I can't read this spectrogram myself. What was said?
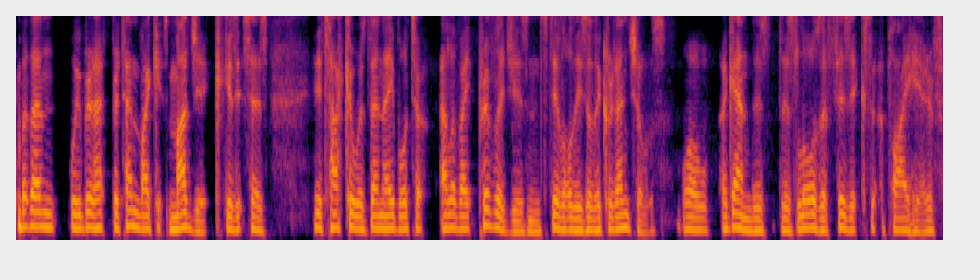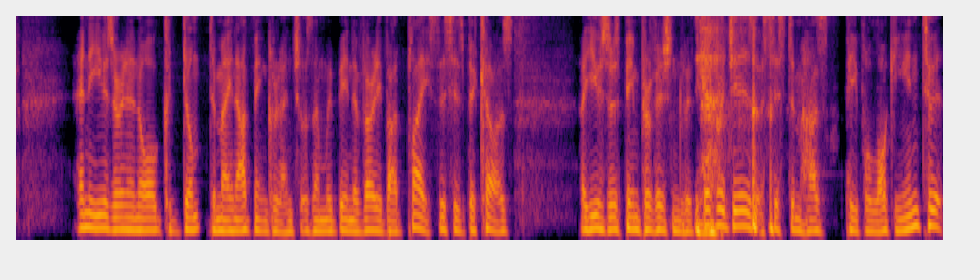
But then we pretend like it's magic because it says the attacker was then able to elevate privileges and steal all these other credentials. Well, again, there's there's laws of physics that apply here. If any user in an org could dump domain admin credentials, then we'd be in a very bad place. This is because a user has been provisioned with privileges, a system has people logging into it,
